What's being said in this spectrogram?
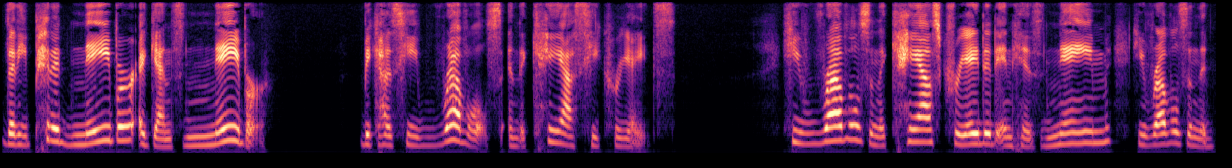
That he pitted neighbor against neighbor because he revels in the chaos he creates. He revels in the chaos created in his name. He revels in the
